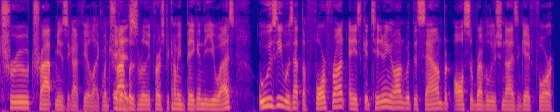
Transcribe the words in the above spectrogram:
true trap music. I feel like when trap was really first becoming big in the U.S., Uzi was at the forefront, and he's continuing on with the sound, but also revolutionizing it for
